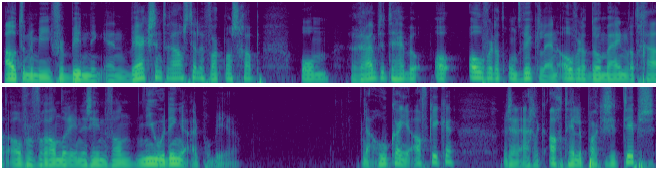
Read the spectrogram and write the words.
autonomie, verbinding en werk centraal stellen, vakmanschap, om ruimte te hebben over dat ontwikkelen en over dat domein wat gaat over veranderen in de zin van nieuwe dingen uitproberen. Nou, hoe kan je afkicken? Er zijn eigenlijk acht hele praktische tips.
